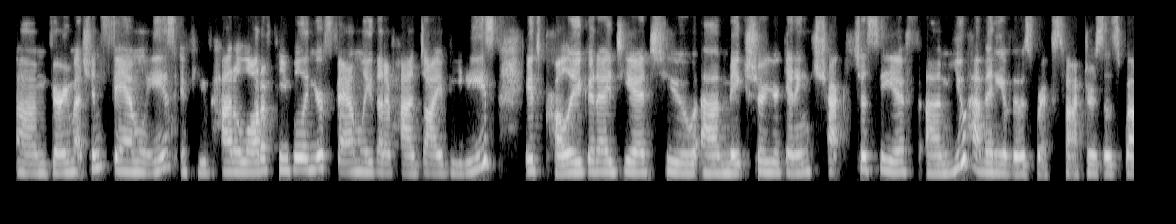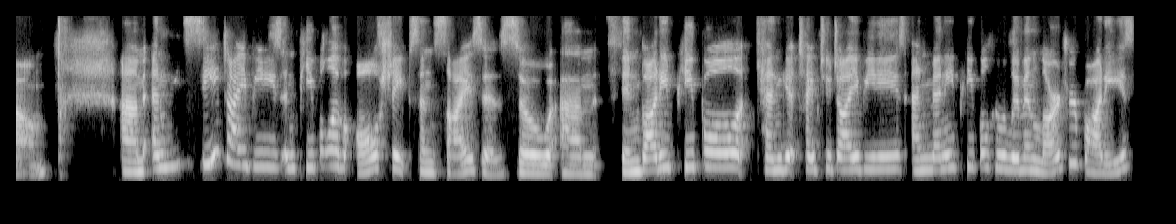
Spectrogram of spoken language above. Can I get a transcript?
um, very much in families. If you've had a lot of people in your family that have had diabetes, it's probably a good idea to um, make sure you're getting checked to see if um, you have any of those risk factors as well. Um, and we see diabetes in people of all shapes and sizes. So um, thin bodied people can get type 2 diabetes, and many people who live in larger bodies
